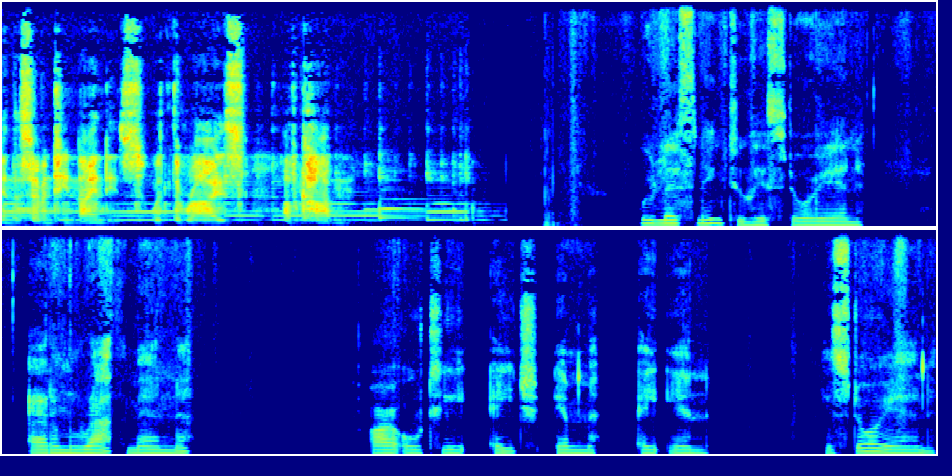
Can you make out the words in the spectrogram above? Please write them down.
in the 1790s with the rise of cotton. We're listening to historian Adam Rothman, R O T H M A N. Historian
